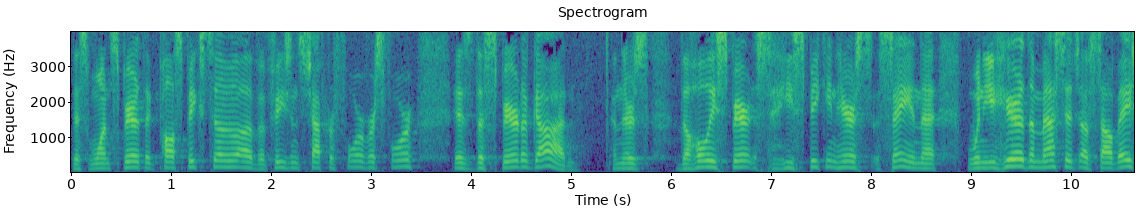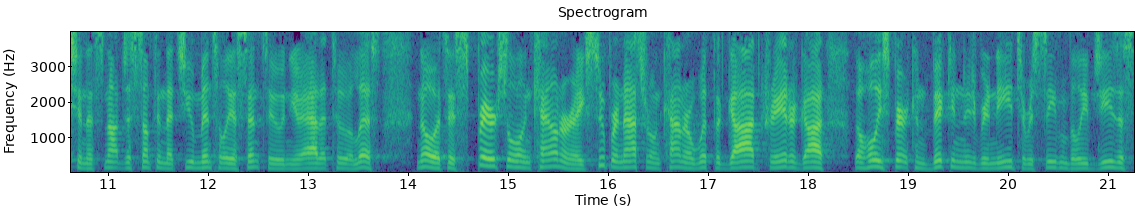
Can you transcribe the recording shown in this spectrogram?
this one Spirit that Paul speaks to of Ephesians chapter 4, verse 4, is the Spirit of God. And there's the Holy Spirit, he's speaking here saying that when you hear the message of salvation, it's not just something that you mentally assent to and you add it to a list. No, it's a spiritual encounter, a supernatural encounter with the God, Creator God, the Holy Spirit convicting you of your need to receive and believe Jesus.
